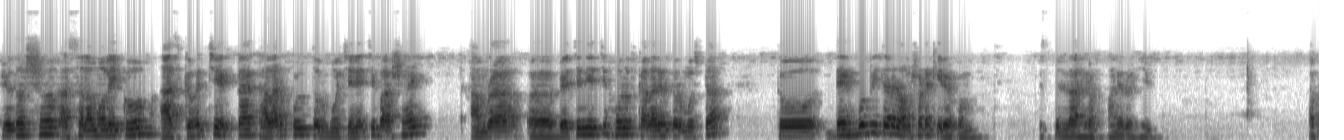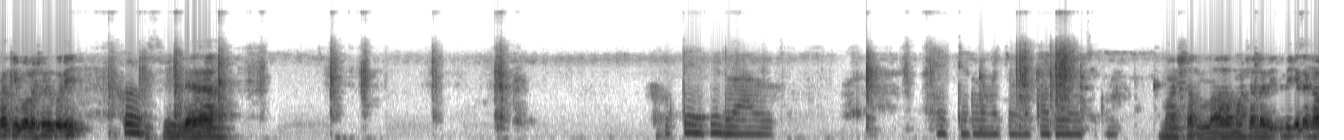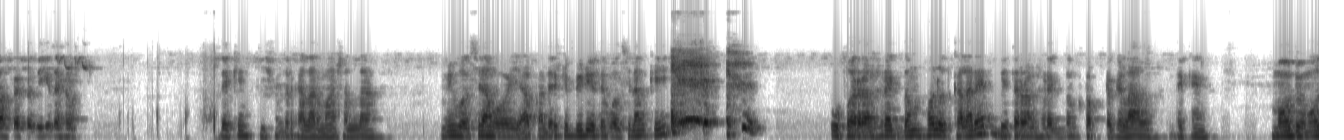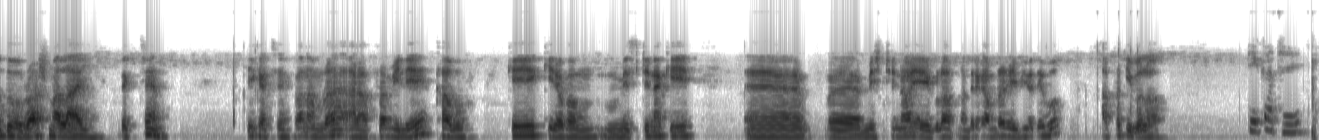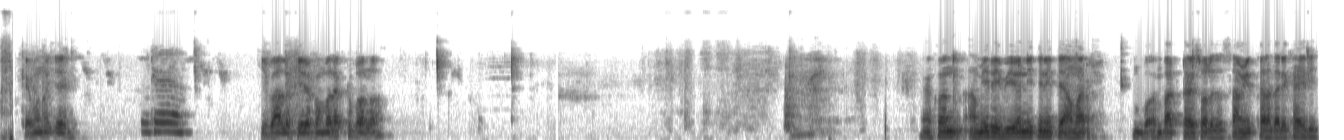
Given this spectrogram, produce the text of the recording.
প্রিয় দর্শক আসসালামু আলাইকুম। আজকে হচ্ছে একটা কালারফুল তরমুজ এনেছি বাসায়। আমরা বেছে নিয়েছি হলুদ কালারের তরমুজটা। তো দেখব ভিতরের অংশটা কীরকম। বিসমিল্লাহ রহমান রহিম। আপনারা কি বলা শুরু করি? বিসমিল্লাহ। মাশাল্লাহ মাশাল্লাহ দিকে দেখাও আপনার দিকে দেখাও। দেখেন কি সুন্দর কালার মাশাল্লাহ আমি বলছিলাম ওই আপনাদেরকে ভিডিওতে বলছিলাম কি উপরের অংশটা একদম হলুদ কালারের ভিতরের অংশটা একদম টকটকে লাল। দেখেন মধু মধু রসমালাই দেখছেন? ঠিক আছে এখন আমরা আর আপনারা মিলিয়ে খাব। কে কীরকম মিষ্টি নাকি মিষ্টি নয় এগুলো আপনাদেরকে আমরা রিভিউ দেবো। আপনারা কি বলো? ঠিক আছে। কেমন হয়েছে? এটা কি ভালো কীরকম বলো একটু বলো। এখন আমি রিভিউ নিতে নিতে আমার বাঘটা চলে যাচ্ছে আমি তাড়াতাড়ি খাই দিই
